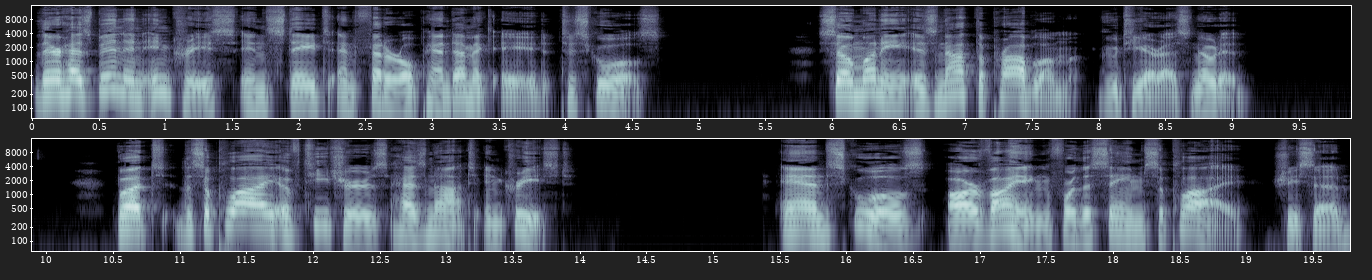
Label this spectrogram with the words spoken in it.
There has been an increase in state and federal pandemic aid to schools. So money is not the problem, Gutierrez noted. But the supply of teachers has not increased. And schools are vying for the same supply, she said.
